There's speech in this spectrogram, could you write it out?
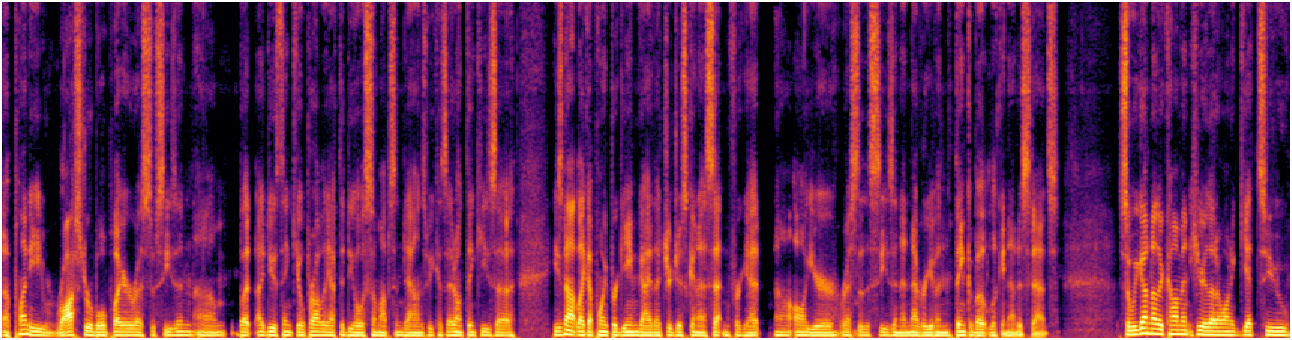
a plenty rosterable player rest of season. Um, but I do think you'll probably have to deal with some ups and downs because I don't think he's a he's not like a point per game guy that you're just gonna set and forget uh, all year rest of the season and never even think about looking at his stats. So we got another comment here that I want to get to.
